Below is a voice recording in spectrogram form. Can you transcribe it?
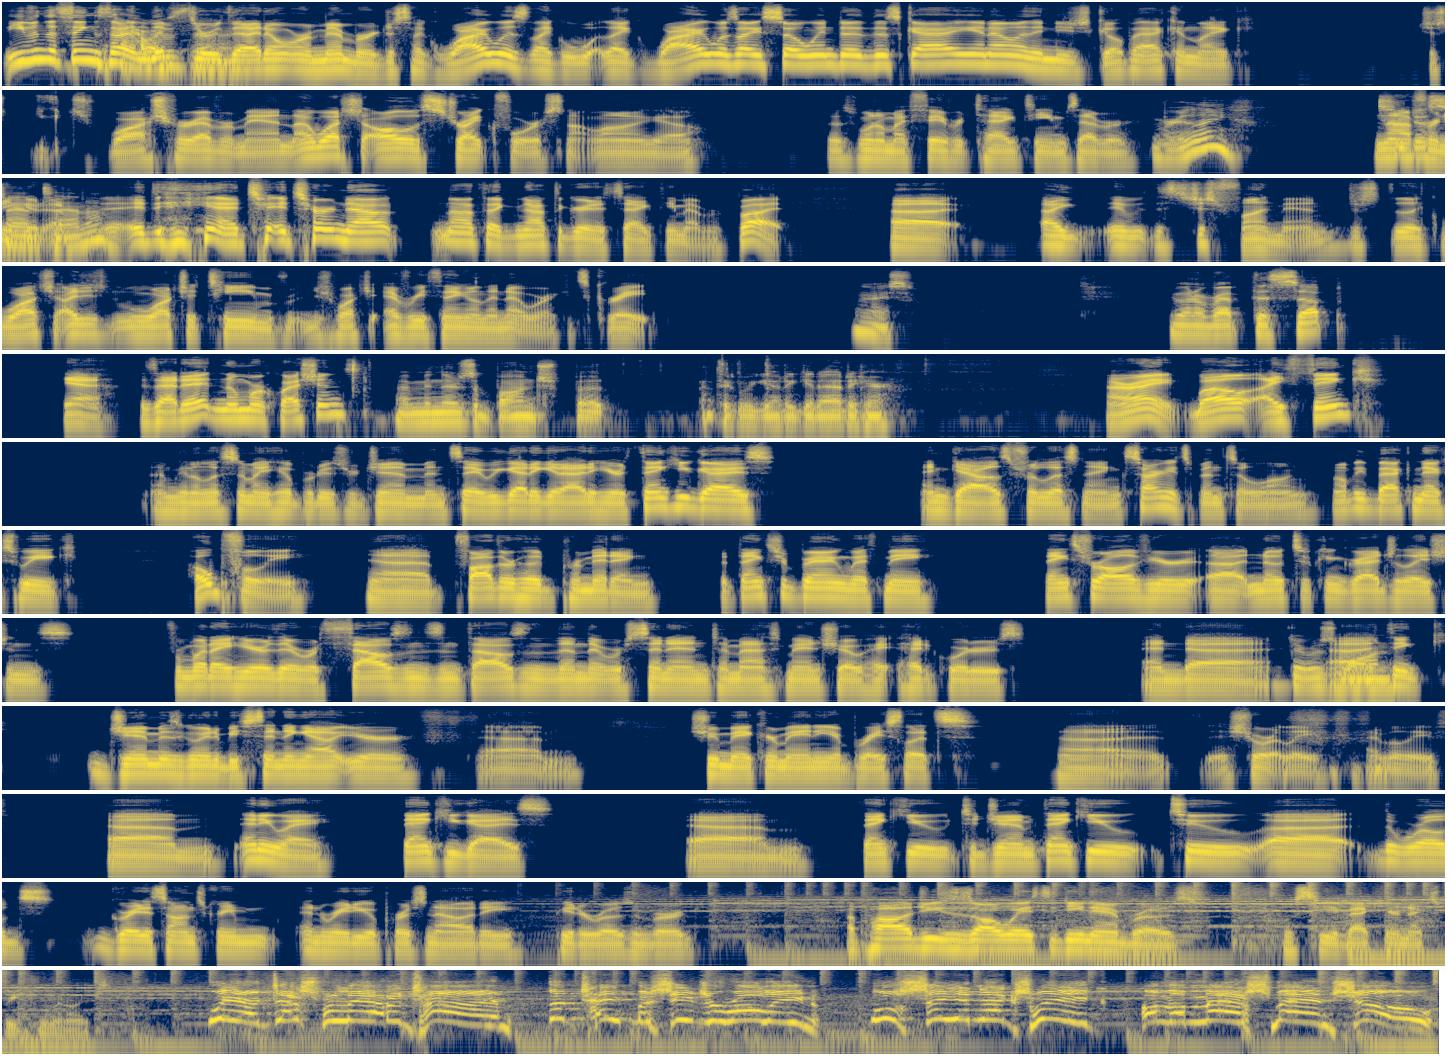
even the things that I lived through that I don't remember. Just like why was like wh- like why was I so into this guy? You know, and then you just go back and like just you could just watch forever, man. I watched all of Strike Force not long ago. Was one of my favorite tag teams ever. Really? Not Tito for any Santana? good. It, it, yeah, it, it, turned out not the not the greatest tag team ever, but uh, I it, it's just fun, man. Just like watch. I just watch a team. Just watch everything on the network. It's great. Nice. You want to wrap this up? Yeah. Is that it? No more questions? I mean, there's a bunch, but I think we got to get out of here. All right. Well, I think I'm going to listen to my heel producer Jim and say we got to get out of here. Thank you guys and gals for listening. Sorry it's been so long. I'll be back next week, hopefully, uh, fatherhood permitting. But thanks for bearing with me. Thanks for all of your uh, notes of congratulations. From what I hear, there were thousands and thousands of them that were sent in to Masked Man Show he- headquarters, and uh, there was one. I think Jim is going to be sending out your um, Shoemaker Mania bracelets uh, shortly, I believe. Um, anyway, thank you guys. Um, thank you to Jim. Thank you to uh, the world's greatest on screen and radio personality, Peter Rosenberg. Apologies as always to Dean Ambrose. We'll see you back here next week, humanoids. We are desperately out of time. The tape machines are rolling. We'll see you next week on the Masked Man Show.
